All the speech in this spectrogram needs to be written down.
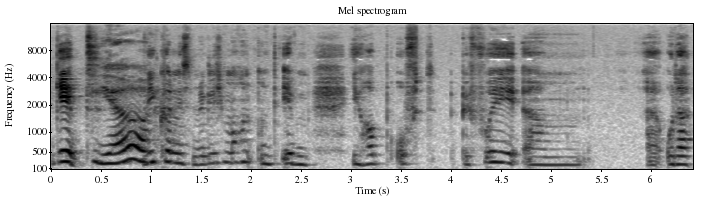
geht. Ja. Wie kann ich es möglich machen? Und eben, ich habe oft, bevor ich, ähm, äh, oder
